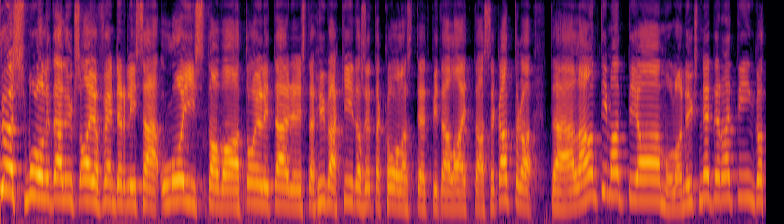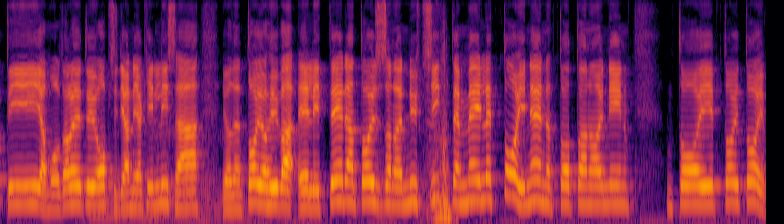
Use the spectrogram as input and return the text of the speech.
Yes, mulla oli täällä yksi Eye Offender lisää. Loistavaa. Toi oli täydellistä. Hyvä. Kiitos, että koolasitte, että pitää laittaa se. Kattokaa. Täällä on timanttia. Mulla on yksi netherite ingotti. Ja multa löytyy obsidianiakin lisää. Joten toi on hyvä. Eli tehdään toisin sanoen nyt sitten meille toinen. Tota noin niin toi, toi, toi,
